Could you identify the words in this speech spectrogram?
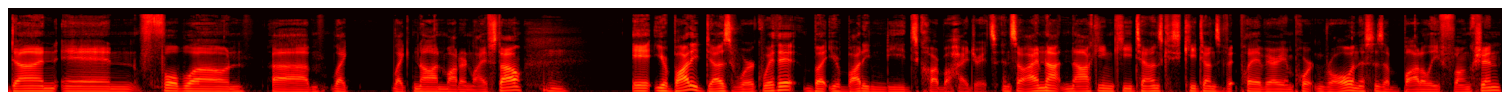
done in full blown, um, like like non modern lifestyle. Mhm. It your body does work with it, but your body needs carbohydrates. And so I'm not knocking ketones because ketones v- play a very important role, and this is a bodily function.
